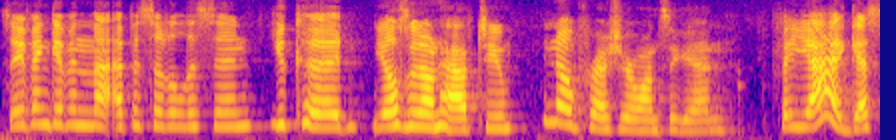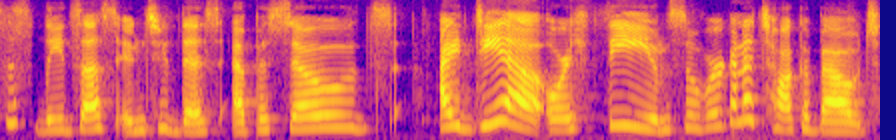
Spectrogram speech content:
So haven't given that episode a listen, you could. You also don't have to. No pressure once again. But yeah, I guess this leads us into this episode's idea or theme. So we're going to talk about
